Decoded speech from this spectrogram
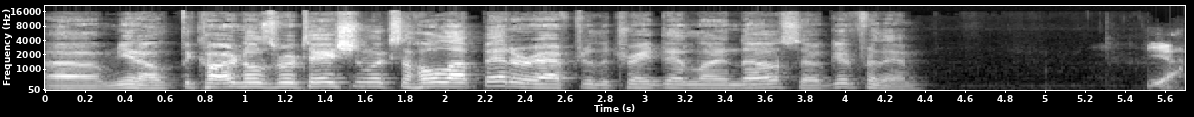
Um, you know, the Cardinals' rotation looks a whole lot better after the trade deadline, though, so good for them. Yeah.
